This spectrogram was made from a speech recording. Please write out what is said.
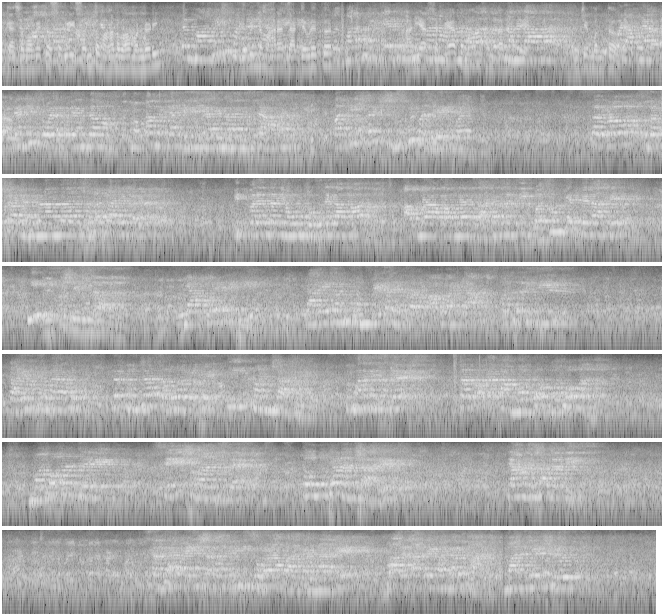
त्यासमवेतच सगळी संत महानुभाव मंडळी गोविंद महाराज जाटदेवडेकर आणि या सगळ्या तमाम संतांमध्ये आमचे मंत दादा. 谢谢东西。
